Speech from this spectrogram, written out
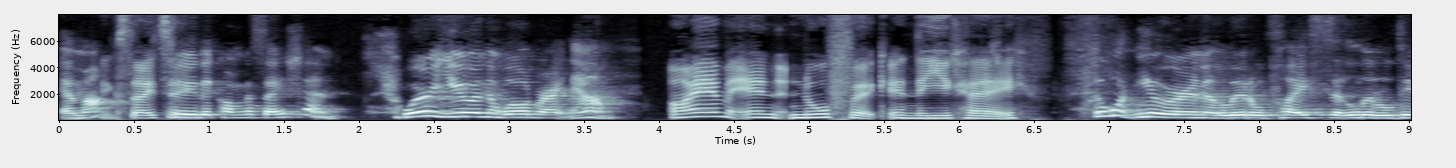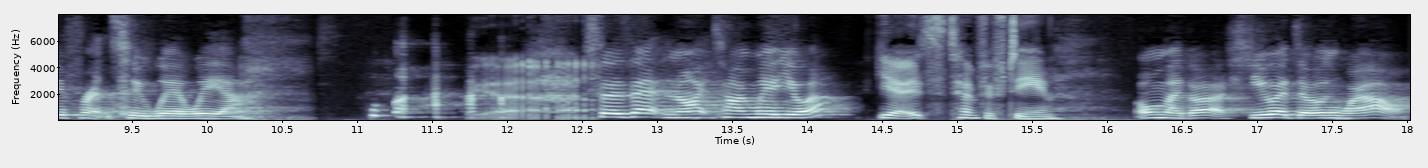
Emma, Exciting. to the conversation. Where are you in the world right now? I am in Norfolk in the UK. Thought you were in a little place a little different to where we are. yeah. So is that nighttime where you are? Yeah, it's ten fifteen. Oh my gosh, you are doing well.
